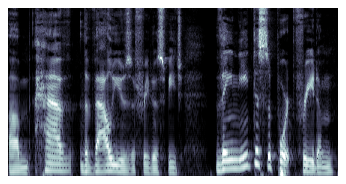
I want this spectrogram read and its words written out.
um, have the values of freedom of speech, they need to support freedom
